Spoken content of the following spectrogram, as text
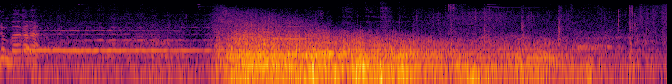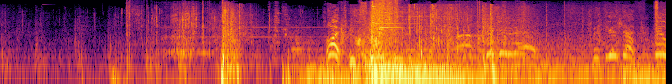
Girdim bağıra. Oy! Çekil be! Bitkilden! Ne o?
